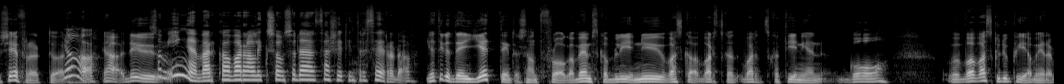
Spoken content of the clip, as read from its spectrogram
chefredaktör. Ja, ja det är ju... som ingen verkar vara liksom sådär särskilt intresserad av. Jag tycker det är en jätteintressant fråga. Vem ska bli ny? Vart ska, vart ska, vart ska tidningen gå? Vad, vad skulle du, Pia-Maria,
